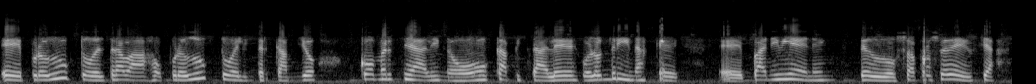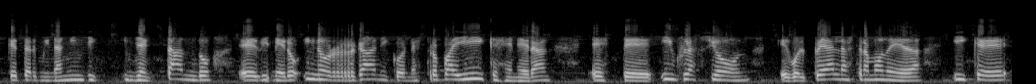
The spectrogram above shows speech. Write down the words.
eh, producto del trabajo, producto del intercambio comercial y no capitales golondrinas que eh, van y vienen de dudosa procedencia que terminan inyectando eh, dinero inorgánico en nuestro país, que generan este, inflación, que golpean nuestra moneda y que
